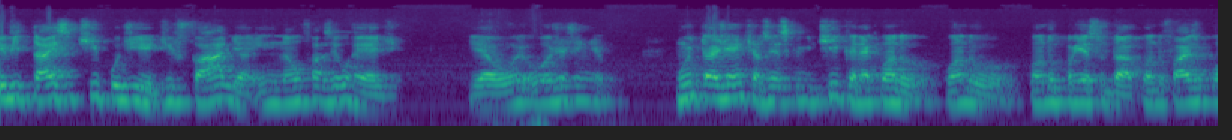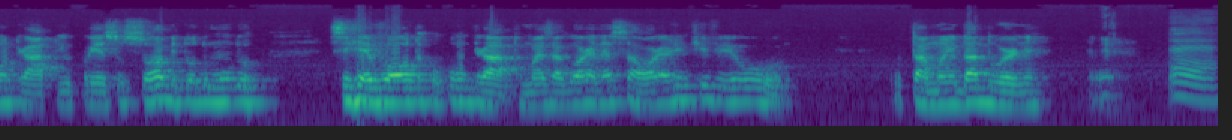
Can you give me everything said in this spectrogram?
evitar esse tipo de, de falha em não fazer o RED. E é, hoje a gente, muita gente às vezes critica, né, quando, quando, quando o preço da, quando faz o contrato e o preço sobe, todo mundo se revolta com o contrato, mas agora nessa hora a gente vê o, o tamanho da dor, né? É. é.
